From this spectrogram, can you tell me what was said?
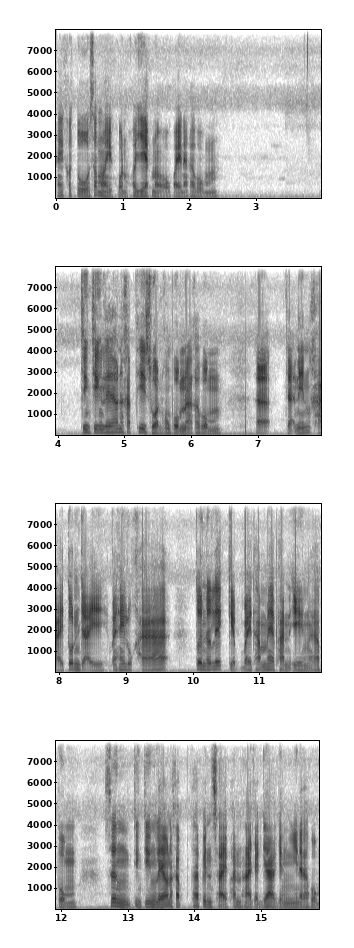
ให้เขาโตสักหน่อยก่อนค่อยแยกหน่อออกไปนะครับ ผม จริงๆแล้วนะครับ ที่สวนของผมนะครับ ผมเอ่อจะเน้นขายต้นใหญ่ไปให้ลูกค้า ต้นเล็กๆเก็บไว้ทำแม่พันธุ์เองนะครับ ผมซึ่งจริง ๆแล้วนะครับ ถ้าเป็นสายพันธุ์หายากๆอย่างนี้นะครับ ผม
